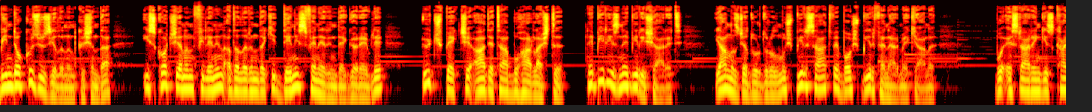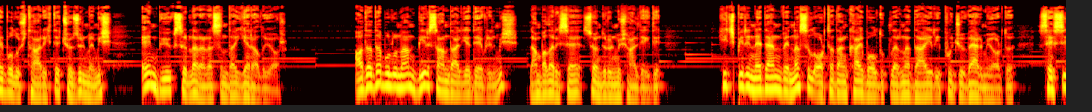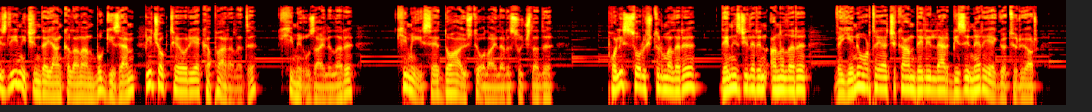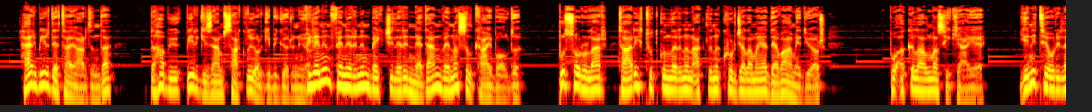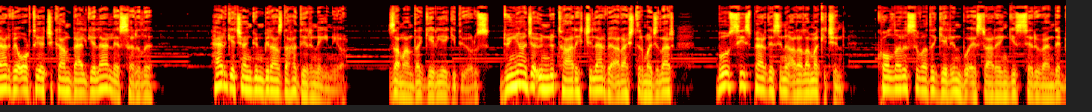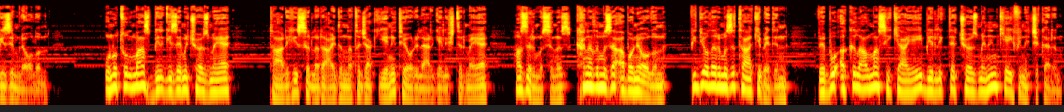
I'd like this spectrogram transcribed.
1900 yılının kışında İskoçya'nın Filenin adalarındaki deniz fenerinde görevli üç bekçi adeta buharlaştı. Ne bir iz ne bir işaret. Yalnızca durdurulmuş bir saat ve boş bir fener mekanı. Bu esrarengiz kayboluş tarihte çözülmemiş en büyük sırlar arasında yer alıyor. Adada bulunan bir sandalye devrilmiş, lambalar ise söndürülmüş haldeydi. Hiçbiri neden ve nasıl ortadan kaybolduklarına dair ipucu vermiyordu. Sessizliğin içinde yankılanan bu gizem birçok teoriye kapı araladı. Kimi uzaylıları, kimi ise doğaüstü olayları suçladı. Polis soruşturmaları, denizcilerin anıları ve yeni ortaya çıkan deliller bizi nereye götürüyor? Her bir detay ardında daha büyük bir gizem saklıyor gibi görünüyor. Filenin fenerinin bekçileri neden ve nasıl kayboldu? Bu sorular tarih tutkunlarının aklını kurcalamaya devam ediyor. Bu akıl almaz hikaye, yeni teoriler ve ortaya çıkan belgelerle sarılı, her geçen gün biraz daha derine iniyor. Zamanda geriye gidiyoruz. Dünyaca ünlü tarihçiler ve araştırmacılar bu sis perdesini aralamak için kolları sıvadı gelin bu esrarengiz serüvende bizimle olun. Unutulmaz bir gizemi çözmeye, tarihi sırları aydınlatacak yeni teoriler geliştirmeye hazır mısınız? Kanalımıza abone olun, videolarımızı takip edin ve bu akıl almaz hikayeyi birlikte çözmenin keyfini çıkarın.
